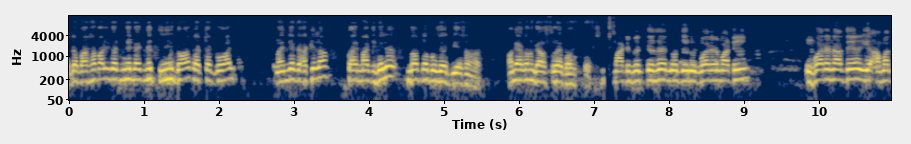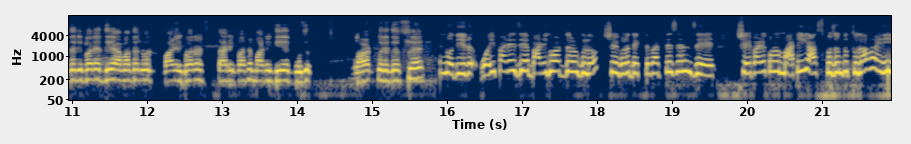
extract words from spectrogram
একটা বাসা বাড়ি তিন ঘর একটা গোয়াল রাখিলাম তাই মাটি ফেলে ঘরটা বুঝে দিয়েছে আমার আমি এখন গাছ তোলায় বসত করছি। মাটি ফেলতেছে নদীর উপরের মাটি। উপরে না দিয়ে আমাদের উপরে দিয়ে আমাদের বাড়ি ঘরের চারিপাশে মাটি দিয়ে বুঝে- নদীর ওই পারে যে বাড়িঘরগুলো সেগুলো দেখতে পারতেছেন যে সেই পারে কোনো মাটি আজ পর্যন্ত তোলা হয়নি।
